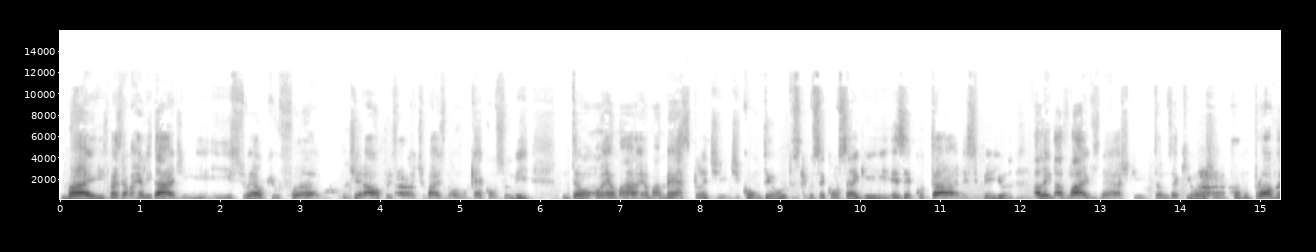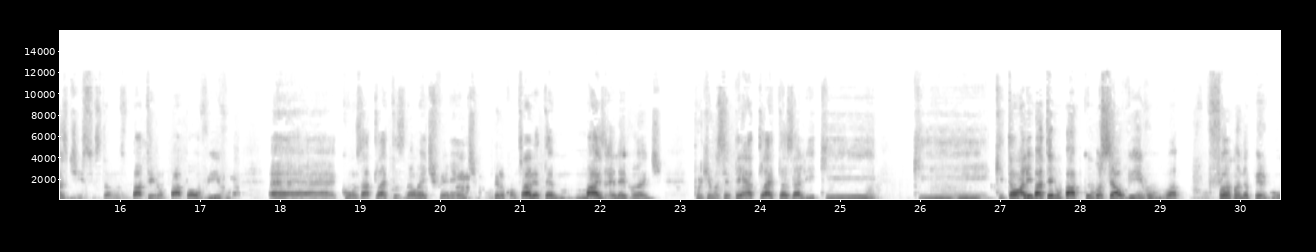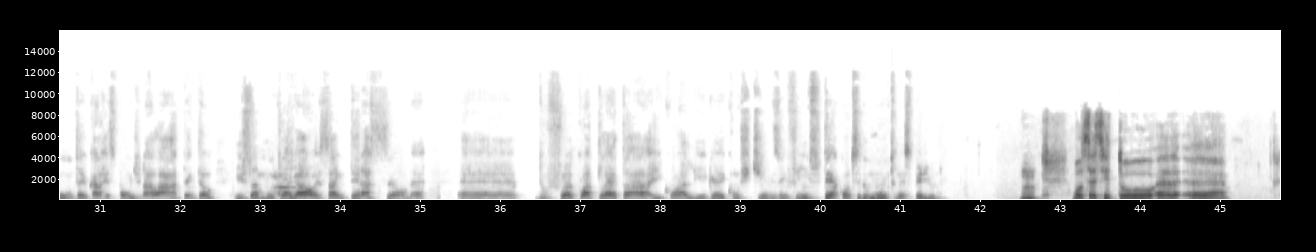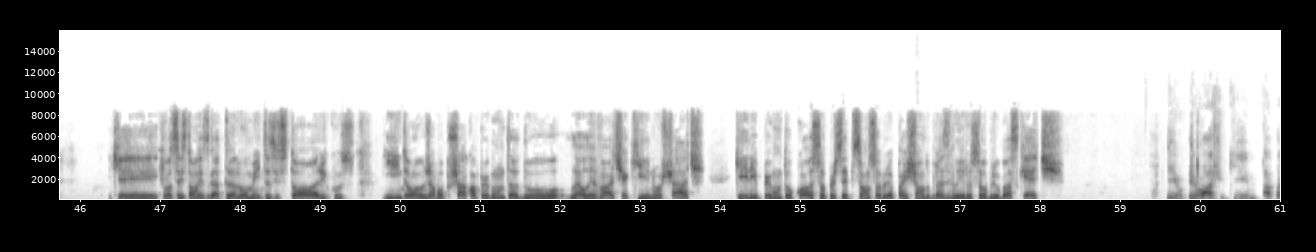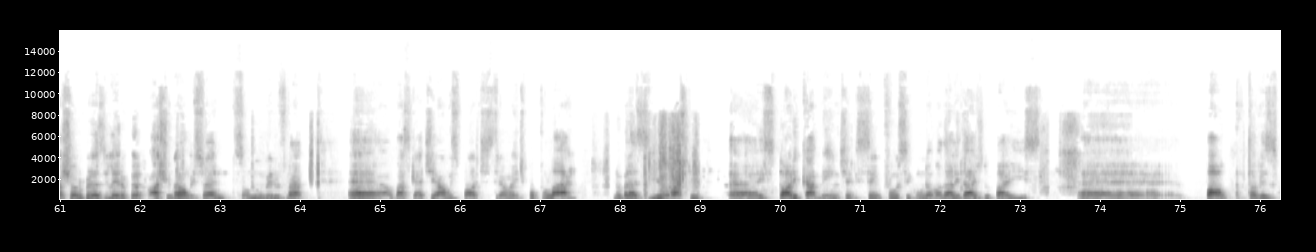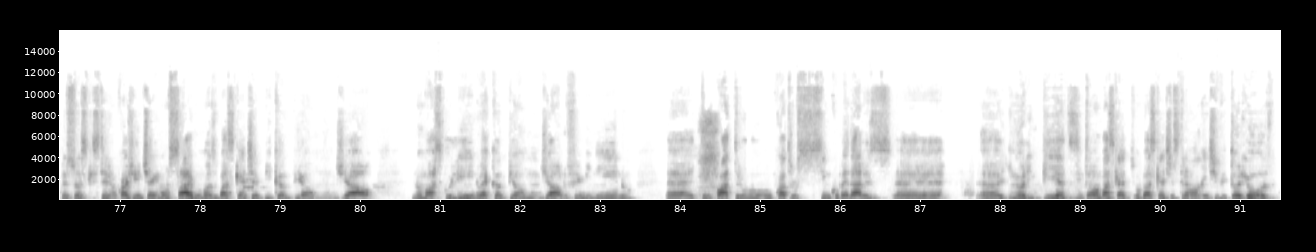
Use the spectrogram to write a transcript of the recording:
mas, mas é uma realidade. E, e, isso é o que o fã, em geral, principalmente o mais novo, quer consumir. Então, é uma, é uma mescla de, de conteúdos que você consegue executar nesse período, além das lives, né? Acho que estamos aqui hoje como provas disso. Estamos batendo um papo ao vivo. É, com os atletas não é diferente, pelo contrário, é até mais relevante, porque você tem atletas ali que que estão ali batendo um papo com você ao vivo. O fã manda pergunta e o cara responde na lata. Então, isso é muito legal, essa interação, né? É, do fã com o atleta e com a liga e com os times, enfim, isso tem acontecido muito nesse período. Hum. Você citou é, é, que, que vocês estão resgatando momentos históricos, e então eu já vou puxar com a pergunta do Léo Levati aqui no chat que ele perguntou qual a sua percepção sobre a paixão do brasileiro sobre o basquete. Eu, eu acho que a paixão do brasileiro, acho não, isso é, são números, né? É, o basquete é um esporte extremamente popular no Brasil. Eu acho que é, historicamente ele sempre foi a segunda modalidade do país. É, talvez as pessoas que estejam com a gente aí não saibam, mas o basquete é bicampeão mundial no masculino, é campeão mundial no feminino é, tem quatro, quatro, cinco medalhas é, em Olimpíadas, então é basquete, o basquete é extremamente vitorioso.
